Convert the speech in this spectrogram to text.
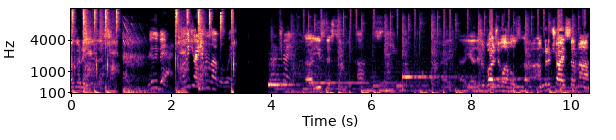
I'll go to you this. Really bad. Let me try a different level. Wait. I'm gonna try it. Uh, use this to move. Uh. Alright, uh, yeah, there's a bunch of levels. Uh, I'm gonna try some, uh,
